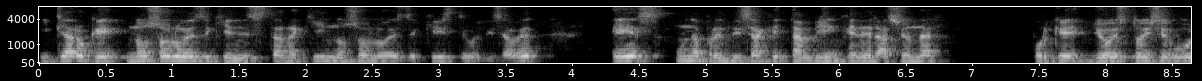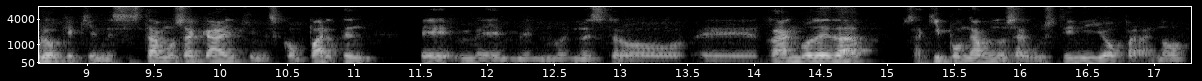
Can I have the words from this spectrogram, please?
Y claro que no solo es de quienes están aquí, no solo es de Cristi o Elizabeth, es un aprendizaje también generacional, porque yo estoy seguro que quienes estamos acá y quienes comparten eh, nuestro eh, rango de edad, pues aquí pongámonos Agustín y yo para no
